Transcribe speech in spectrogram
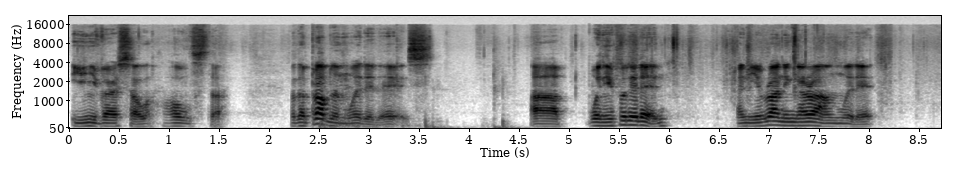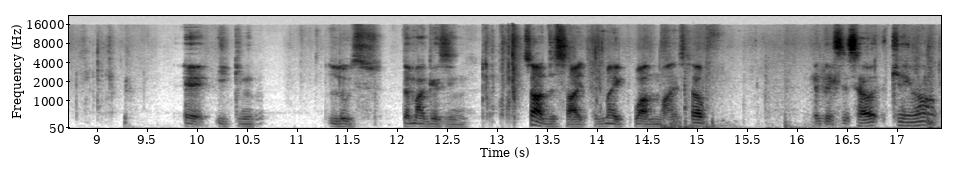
universal holster but the problem with it is uh, when you put it in and you're running around with it, it you can lose the magazine so I decided to make one myself and this is how it came out.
